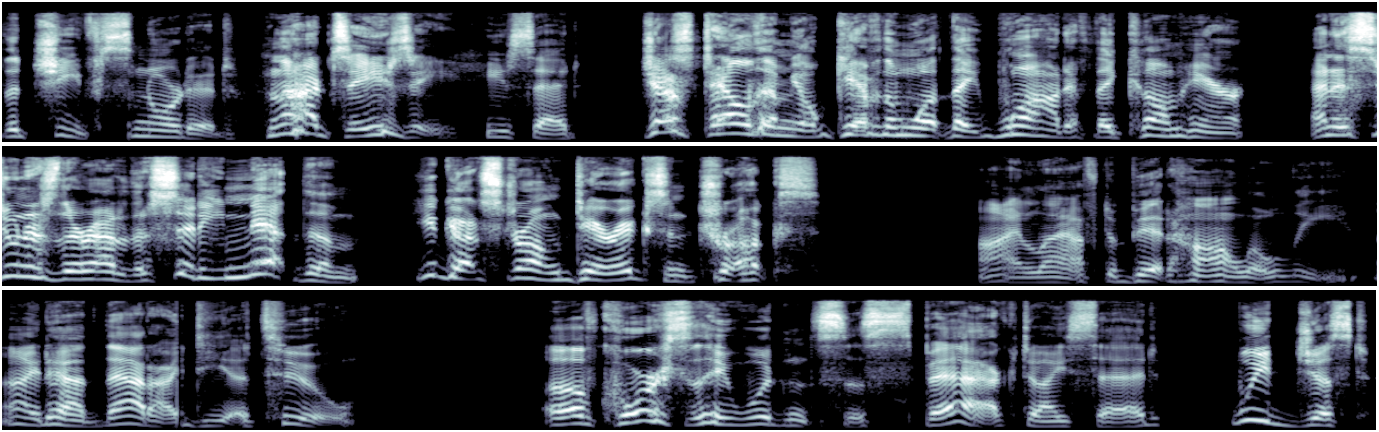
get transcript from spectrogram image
The chief snorted. That's easy, he said. Just tell them you'll give them what they want if they come here, and as soon as they're out of the city, net them. You've got strong derricks and trucks. I laughed a bit hollowly. I'd had that idea too. Of course they wouldn't suspect, I said. We'd just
